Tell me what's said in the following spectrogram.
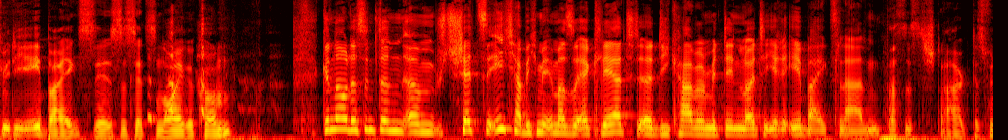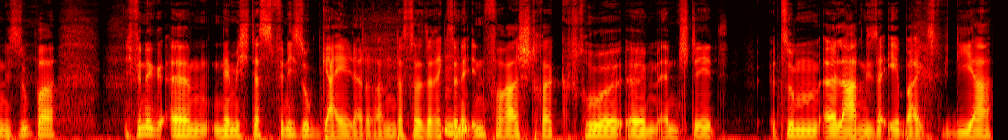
Für die E-Bikes, der ist es jetzt neu gekommen. Genau, das sind dann, ähm, schätze ich, habe ich mir immer so erklärt, äh, die Kabel, mit denen Leute ihre E-Bikes laden. Das ist stark, das finde ich super. Ich finde, ähm, nämlich, das finde ich so geil daran, dass da direkt so eine Infrastruktur ähm, entsteht zum äh, Laden dieser E-Bikes, die ja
